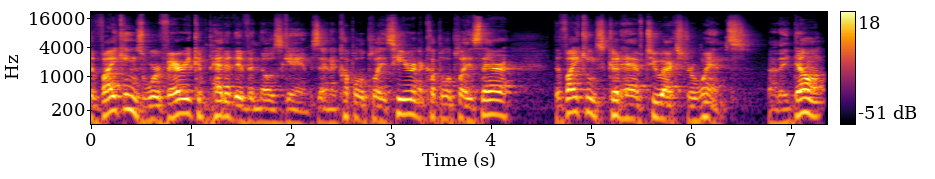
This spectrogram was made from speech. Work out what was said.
The Vikings were very competitive in those games, and a couple of plays here and a couple of plays there. The Vikings could have two extra wins. Now they don't,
